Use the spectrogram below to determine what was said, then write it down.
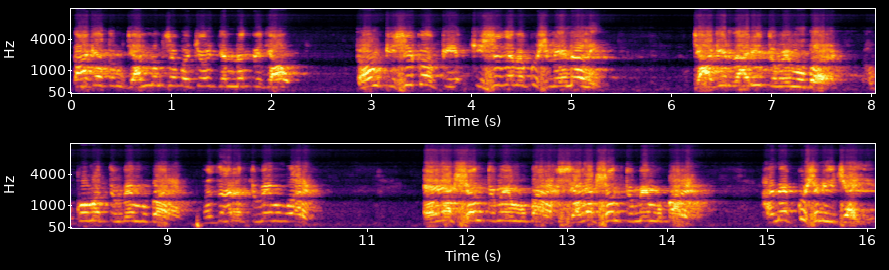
تاکہ تم جہنم سے بچو جنت پہ جاؤ۔ تو ہم کسی کو، کسی سے بھی کچھ لینا نہیں۔ جاگیرداری تمہیں مبارک۔ حکومت تمہیں مبارک، وزارت تمہیں مبارک، الیکشن تمہیں مبارک، سلیکشن تمہیں مبارک، ہمیں کچھ نہیں چاہیے۔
